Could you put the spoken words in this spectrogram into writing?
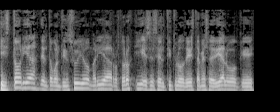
Historia del Tahuantinsuyo, María Rostorowski, ese es el título de esta mesa de diálogo que,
